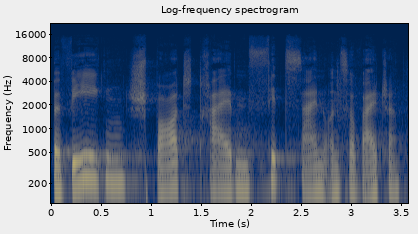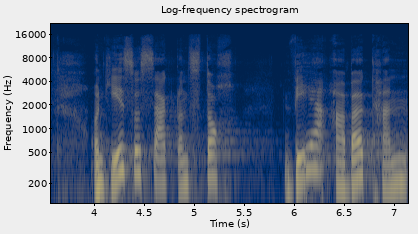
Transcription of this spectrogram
bewegen, Sport treiben, fit sein und so weiter. Und Jesus sagt uns doch, wer aber kann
